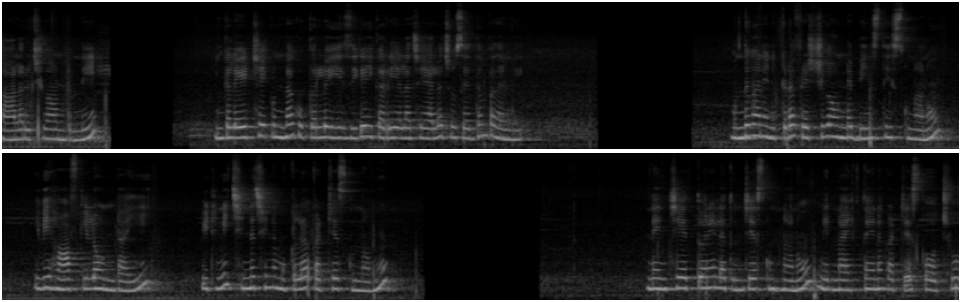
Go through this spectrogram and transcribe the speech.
చాలా రుచిగా ఉంటుంది. ఇంకా లేట్ చేయకుండా కుక్కర్లో ఈజీగా ఈ కర్రీ ఎలా చేయాలో చూసేద్దాం పదండి. ముందుగా నేను ఇక్కడ ఫ్రెష్గా ఉండే బీన్స్ తీసుకున్నాను. ఇవి హాఫ్ కిలో ఉంటాయి. వీటిని చిన్న చిన్న ముక్కలుగా కట్ చేసుకుందాము. నేను చేత్తోనే ఇలా తుంచేసుకుంటున్నాను. మీరు నైఫ్తో అయినా కట్ చేసుకోవచ్చు.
